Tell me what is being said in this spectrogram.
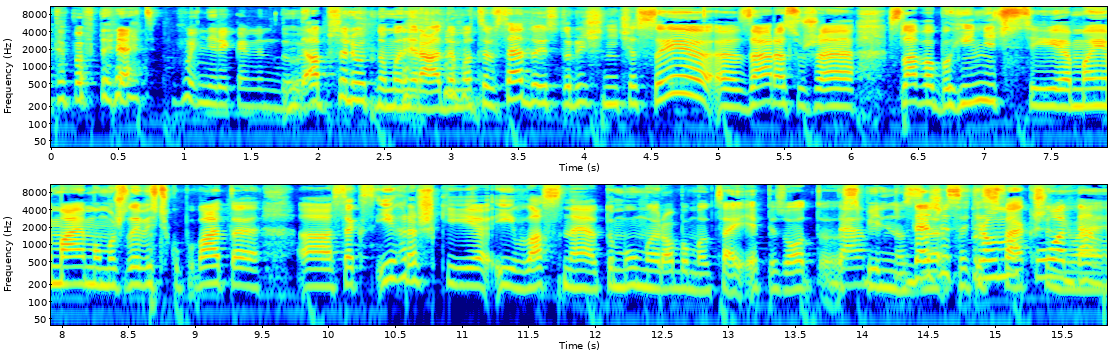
это повторять мы не рекомендуем. Абсолютно ми не радимо. Це все доісторичні часи. Е, Зараз уже слава богинічці. Ми маємо можливість купувати е, секс-іграшки, і власне тому ми робимо цей епізод е, Да. спільно з Даже з Satisfaction промокодом. UA.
